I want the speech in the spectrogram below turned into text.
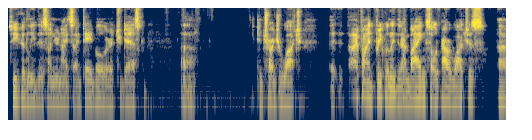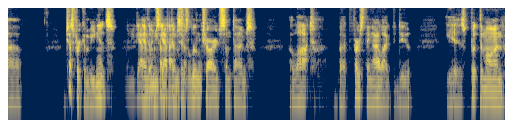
So you could leave this on your nightside table or at your desk uh, and charge your watch. Uh, I find frequently that I'm buying solar powered watches uh, just for convenience. When you get and them, when you get them, there's a little charge, sometimes a lot. But first thing I like to do is put them on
